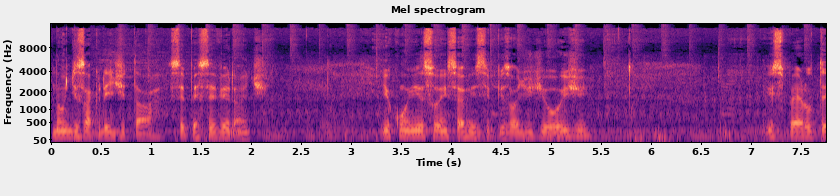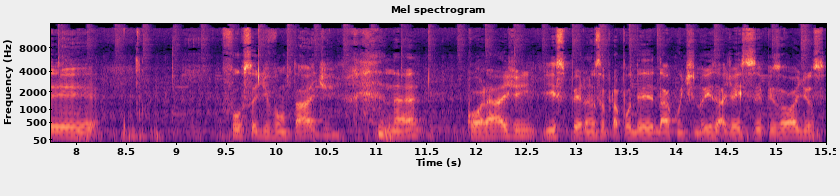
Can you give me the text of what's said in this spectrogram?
Não desacreditar, ser perseverante. E com isso eu encerro esse episódio de hoje. Espero ter força de vontade, né? Coragem e esperança para poder dar continuidade a esses episódios.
